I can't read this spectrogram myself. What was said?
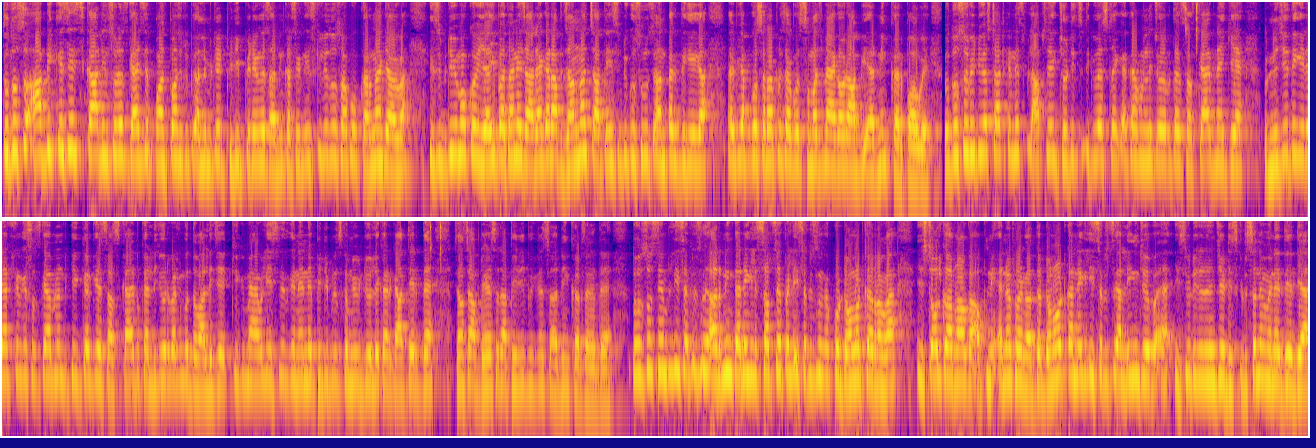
तो दोस्तों, आप भी किसी कार इंश्योरेंस गाइड से पाँच पाँच रुपये अनलिमिटेड फ्री पेमेंट अर्न कर सकते हैं? इसके लिए दोस्तों, आपको करना क्या होगा? इस वीडियो में कोई यही बताने जा रहे हैं, अगर आप जानना चाहते हैं इस वीडियो को शुरू से अंत तक दिखेगा तभी आपको सारा आपको समझ में आएगा और आप अर्निंग कर पाओगे। तो दोस्तों वीडियो स्टार्ट करने से आपसे एक छोटी सी रिक्वेस्ट है अगर हमने जो तक सब्सक्राइब नहीं किया तो नीचे देखिए रेड करके सब्सक्राइब क्लिक करके सब्सक्राइब कर लीजिए और को दबा लीजिए, क्योंकि मैं इसी नए फ्री का वीडियो लेकर आते रहते हैं, जहाँ से आप ढेर सारा फ्री बिज़नेस अर्निंग कर सकते हैं। तो दोस्तों सिंपली सर्विस अर्निंग करने के लिए सबसे पहले सर्विस को डाउनलोड करना होगा इंस्टॉल करना होगा अपने एन तो डाउनलोड करने के लिए सर्विस का लिंक जो इस वीडियो डिस्क्रिप्शन में मैंने दे दिया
